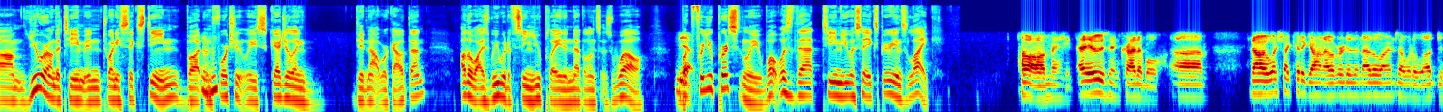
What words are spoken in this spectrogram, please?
Um, you were on the team in 2016, but mm-hmm. unfortunately, scheduling did not work out then. Otherwise, we would have seen you play in the Netherlands as well. Yeah. But for you personally, what was that Team USA experience like? Oh man, it was incredible. Um, you know, I wish I could have gone over to the Netherlands. I would have loved to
